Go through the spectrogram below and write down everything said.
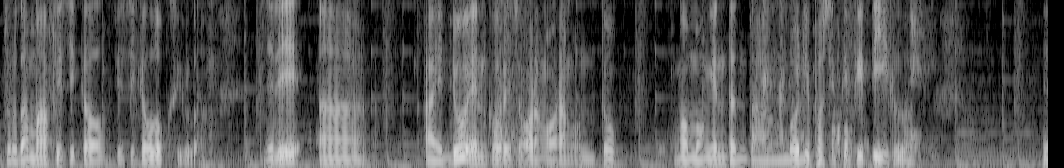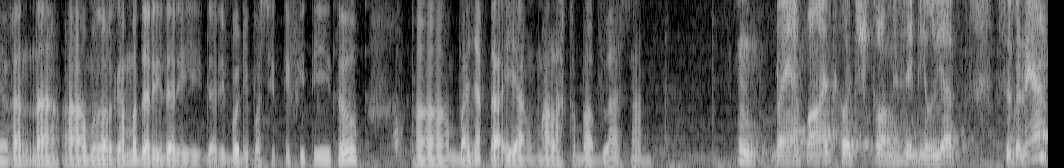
terutama physical physical looks gitu loh jadi uh, I do encourage orang-orang untuk ngomongin tentang body positivity itu loh ya kan nah uh, menurut kamu dari dari dari body positivity itu uh, banyak gak yang malah kebablasan hmm, banyak banget coach kalau misalnya dilihat sebenarnya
